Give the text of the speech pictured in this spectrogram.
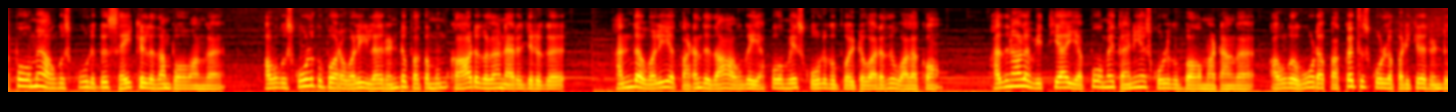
எப்போவுமே அவங்க ஸ்கூலுக்கு சைக்கிளில் தான் போவாங்க. அவங்க ஸ்கூலுக்கு போகிற வழியில் ரெண்டு பக்கமும் காடுகளாக நிறைஞ்சிருக்கு. அந்த வழியை கடந்து தான் அவங்க எப்போவுமே ஸ்கூலுக்கு போயிட்டு வர்றது வழக்கம். அதனால வித்யா எப்போவுமே தனியாக ஸ்கூலுக்கு போக மாட்டாங்க. அவங்க கூட பக்கத்து ஸ்கூலில் படிக்கிற ரெண்டு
